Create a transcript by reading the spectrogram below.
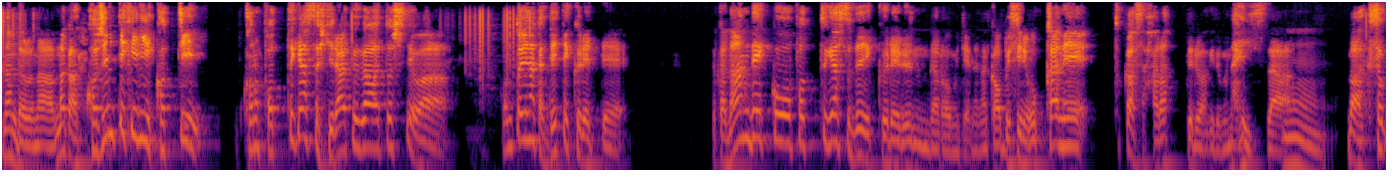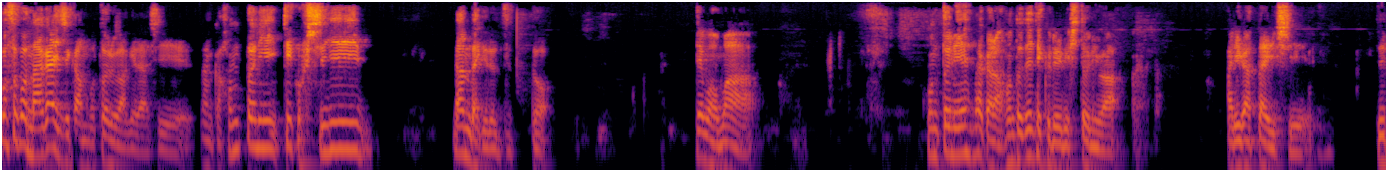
なんだろうな、なんか個人的にこっち、このポッドキャスト開く側としては、本当になんか出てくれて、なんかなんでこう、ポッドキャスト出てくれるんだろうみたいな、なんか別にお金とかさ払ってるわけでもないしさ、うん。まあそこそこ長い時間も取るわけだし、なんか本当に結構不思議なんだけど、ずっと。でもまあ、本当にね、だから本当出てくれる人にはありがたいし、で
